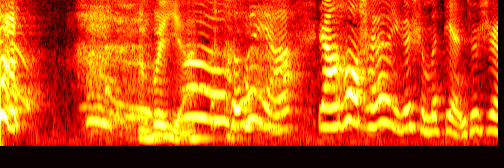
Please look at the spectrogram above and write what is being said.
很会演。很会演啊。然后还有一个什么点就是。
